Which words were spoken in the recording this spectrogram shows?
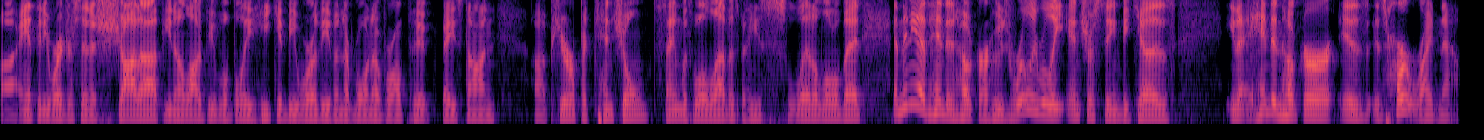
Uh, Anthony Richardson has shot up. You know, a lot of people believe he could be worthy of a number one overall pick based on uh, pure potential. Same with Will Levis, but he's slid a little bit. And then you have Hendon Hooker, who's really, really interesting because you know Hendon Hooker is is hurt right now,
